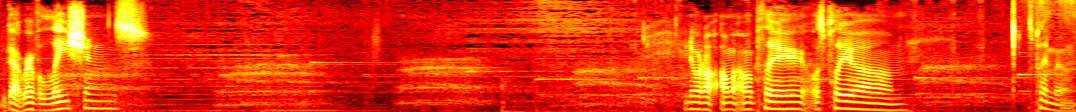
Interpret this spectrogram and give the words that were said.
We got Revelations. You know what? I'm, I'm gonna play. Let's play. Um. Let's play Moon.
